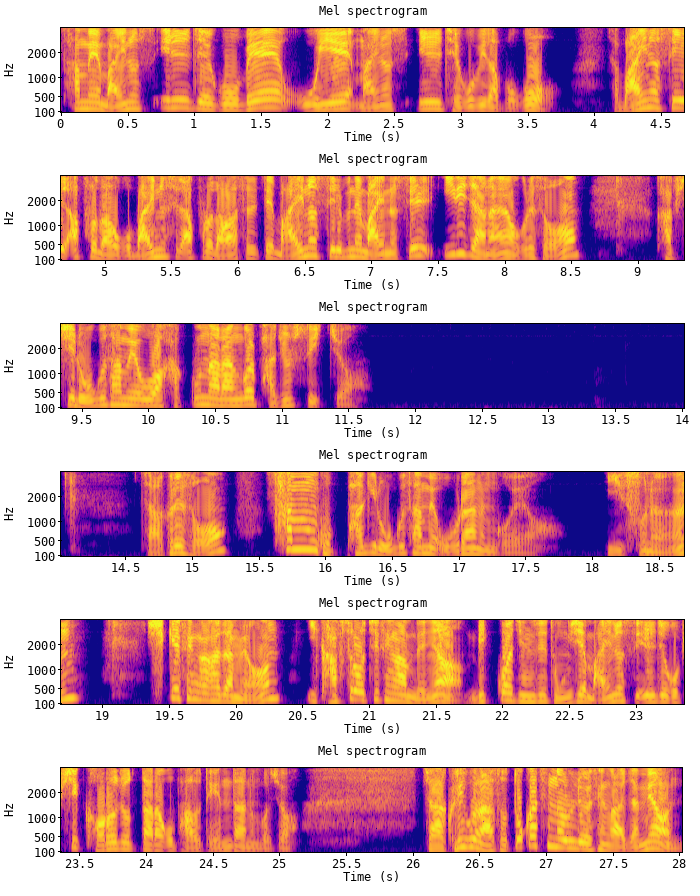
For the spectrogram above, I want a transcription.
3의 마이너스 1제곱에 5의 마이너스 1제곱이다 보고 자, 마이너스 1 앞으로 나오고 마이너스 1 앞으로 나왔을 때 마이너스 1분의 마이너스 1, 1이잖아요. 그래서 값이 로그 3의 5와 같구나라는 걸 봐줄 수 있죠. 자, 그래서 3 곱하기 로그 3의 5라는 거예요. 이 수는 쉽게 생각하자면 이 값을 어찌 생각하면 되냐? 밑과 진수의 동시에 마이너스 1제곱씩 걸어줬다라고 봐도 된다는 거죠. 자, 그리고 나서 똑같은 논리로 생각하자면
